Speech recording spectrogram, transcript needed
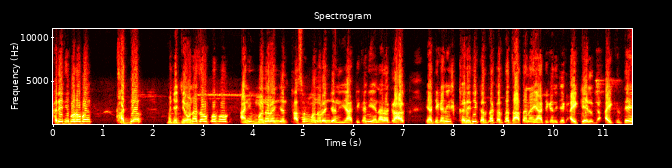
खरेदी बरोबर खाद्य म्हणजे जेवणाचा उपभोग आणि मनोरंजन ठासून हो. मनोरंजन या ठिकाणी येणारा ग्राहक या ठिकाणी खरेदी करता करता जाताना या ठिकाणी जे ऐकेल ऐकेल ते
